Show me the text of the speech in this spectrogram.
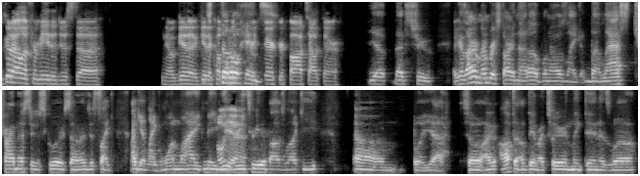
a good outlet for me to just uh, you know get a get a couple of character thoughts out there. Yep, that's true. Because I remember starting that up when I was like the last trimester of school or so. And just like I get like one like, maybe Oh, a yeah. retweet if I was lucky. Um, but yeah, so I, I'll have to update my Twitter and LinkedIn as well.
